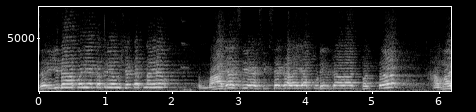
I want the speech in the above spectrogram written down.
जर इथं आपण एकत्र येऊ शकत नाही ना तर माझ्या शि- शिक्षकाला या पुढील काळात फक्त हमारी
